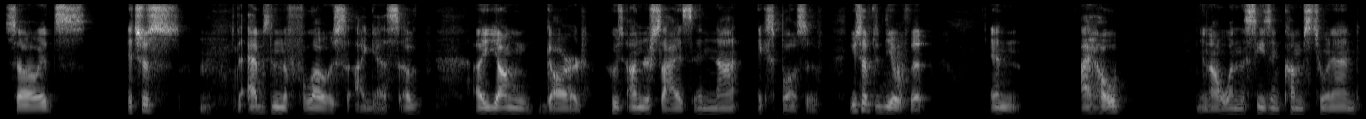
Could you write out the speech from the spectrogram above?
So it's it's just the ebbs and the flows, I guess, of a young guard who's undersized and not explosive. You just have to deal with it, and I hope you know when the season comes to an end,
